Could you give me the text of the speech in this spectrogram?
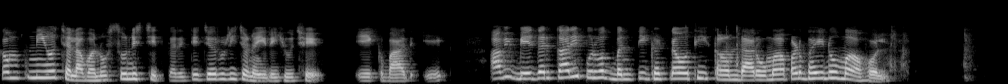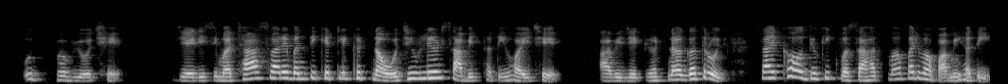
કંપનીઓ ચલાવવાનું સુનિશ્ચિત કરે તે જરૂરી જણાઈ રહ્યું છે. એક બાદ એક, આવી બેદરકારીપૂર્વક બનતી ઘટનાઓથી કામદારોમાં પણ ભયનો માહોલ ઉદ્ભવ્યો છે. જેડીસીમાં છાસવારે બનતી કેટલીક ઘટનાઓ જીવલેણ સાબિત થતી હોય છે. આવી જ એક ઘટના ગતરોજ સાયખા ઔદ્યોગિક વસાહતમાં બનવા પામી હતી.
